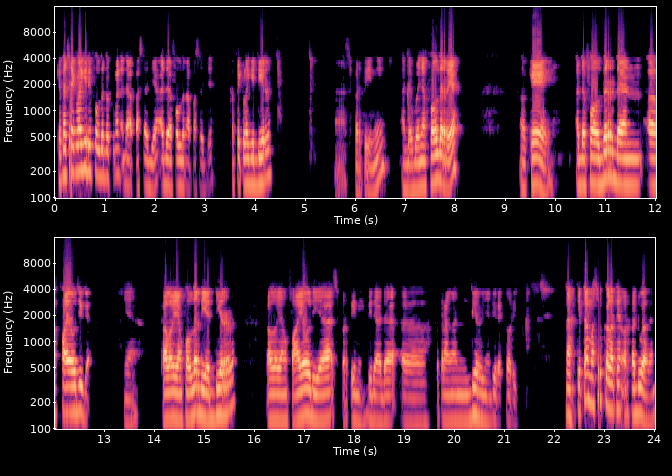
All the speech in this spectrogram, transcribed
Kita cek lagi di folder dokumen ada apa saja, ada folder apa saja. Ketik lagi dir. Nah, seperti ini. Ada banyak folder ya. Oke ada folder dan uh, file juga. Ya. Kalau yang folder dia dir, kalau yang file dia seperti ini, tidak ada uh, keterangan dirnya directory. Nah, kita masuk ke latihan Orca 2 kan.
